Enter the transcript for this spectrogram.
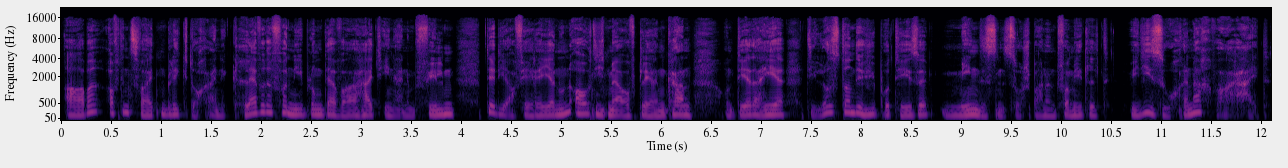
aber auf den zweiten Blick doch eine clevere Vernebelung der Wahrheit in einem Film, der die Affäre ja nun auch nicht mehr aufklären kann und der daher die Lust an die Hypothese mindestens so spannend vermittelt wie die Suche nach Wahrheit.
